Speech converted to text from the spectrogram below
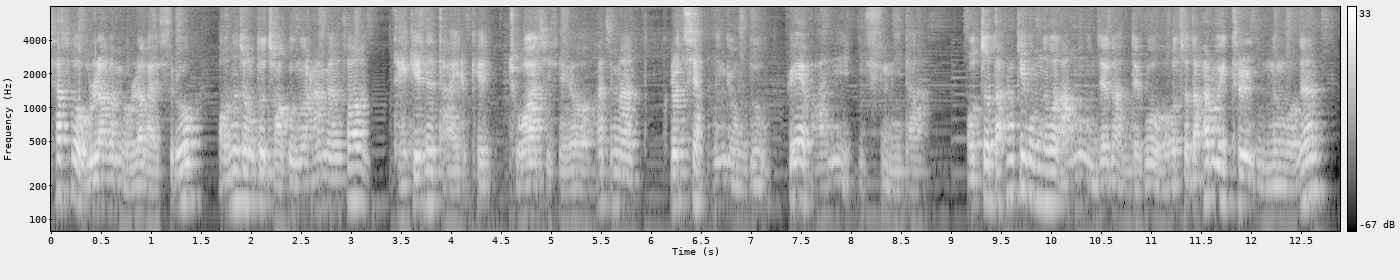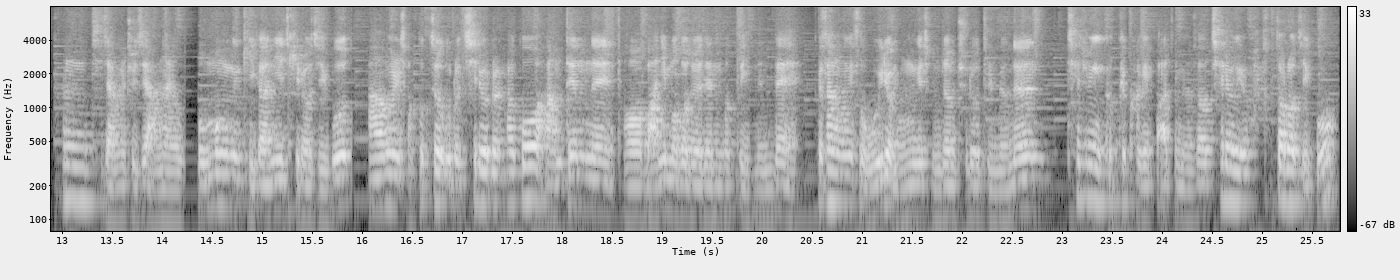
사수가 올라가면 올라갈수록 어느 정도 적응을 하면서 대개는 다 이렇게 좋아지세요. 하지만 그렇지 않은 경우도 꽤 많이 있습니다. 어쩌다 한 끼 굶는 건 아무 문제가 안 되고 어쩌다 하루 이틀 굶는 거는 큰 지장을 주지 않아요. 못 먹는 기간이 길어지고 암을 적극적으로 치료를 하고 암 때문에 더 많이 먹어줘야 되는 것도 있는데 그 상황에서 오히려 먹는 게 점점 줄어들면은 체중이 급격하게 빠지면서 체력이 확 떨어지고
